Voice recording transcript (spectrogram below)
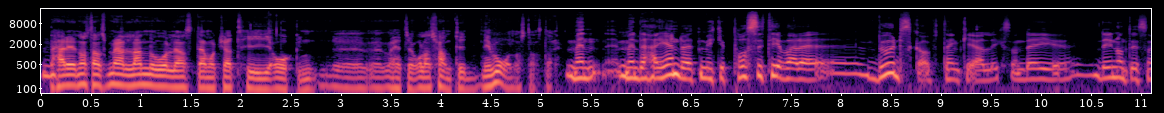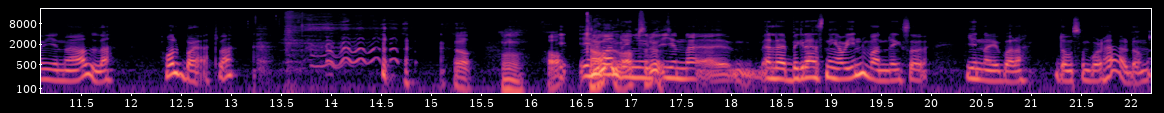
Mm. Det här är någonstans mellan Ålands demokrati och eh, vad heter det, Ålands framtid-nivå någonstans där. Men, men det här är ändå ett mycket positivare budskap, tänker jag. Liksom. Det är ju det är någonting som gynnar alla. Hållbarhet, va? Mm. Ja, jo, Invandring, absolut. gynnar, eh, eller begränsning av invandring, så gynnar ju bara de som bor här. Då.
